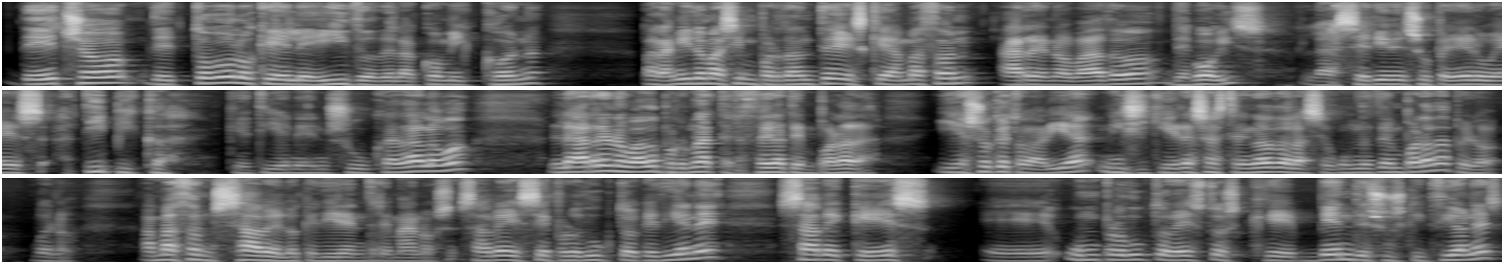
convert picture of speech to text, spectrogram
De hecho, de todo lo que he leído de la Comic Con, para mí lo más importante es que Amazon ha renovado The Voice, la serie de superhéroes atípica que tiene en su catálogo, la ha renovado por una tercera temporada. Y eso que todavía ni siquiera se ha estrenado la segunda temporada, pero bueno, Amazon sabe lo que tiene entre manos, sabe ese producto que tiene, sabe que es eh, un producto de estos que vende suscripciones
